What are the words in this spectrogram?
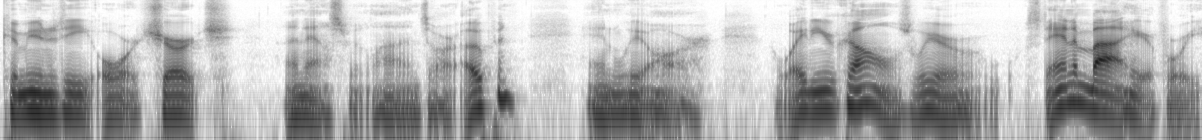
community, or church announcement lines are open, and we are awaiting your calls. We are standing by here for you,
